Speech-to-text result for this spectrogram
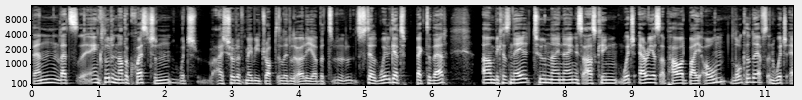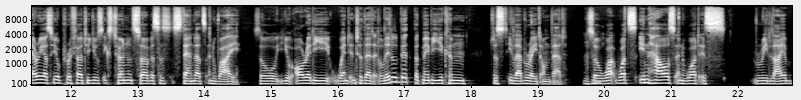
then let's include another question, which I should have maybe dropped a little earlier, but still, we'll get back to that. Um, because Nail299 is asking which areas are powered by own local devs and which areas you prefer to use external services, standards, and why. So you already went into that a little bit, but maybe you can just elaborate on that. So what what's in house and what is reli-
